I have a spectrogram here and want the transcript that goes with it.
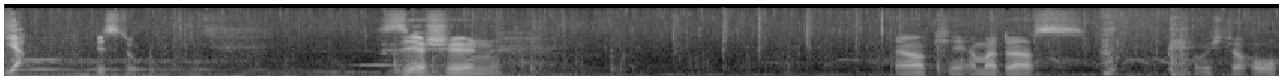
Ja, bist du. Sehr schön. Okay, haben wir das. Komme ich da hoch?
